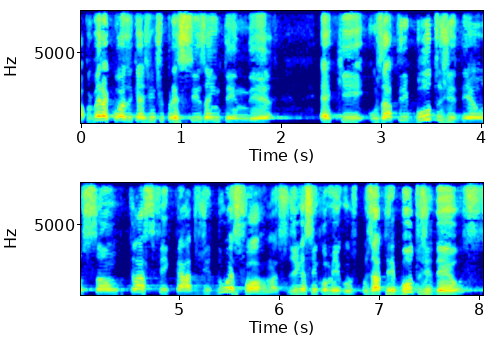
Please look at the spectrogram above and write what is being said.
a primeira coisa que a gente precisa entender é que os atributos de Deus são classificados de duas formas. Diga assim comigo: os atributos de Deus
